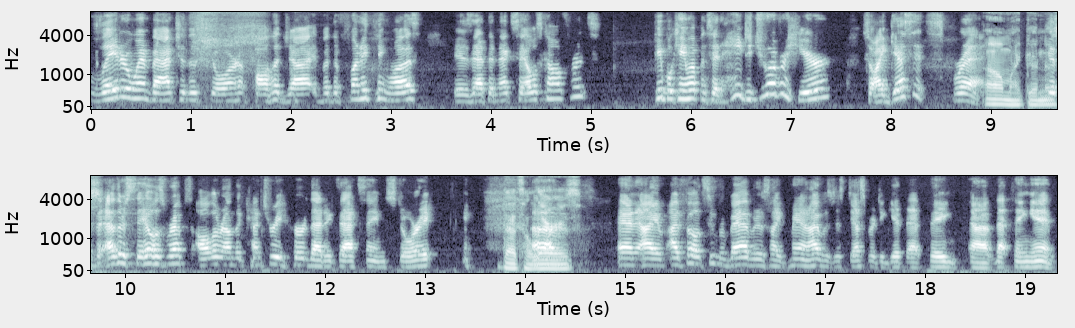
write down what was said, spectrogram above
later went back to the store and apologized. But the funny thing was, is at the next sales conference, people came up and said, "Hey, did you ever hear?" So I guess it spread Oh my because goodness. the other sales reps all around the country heard that exact same story. That's hilarious. And I, I felt super bad, but it's like, man, I was just desperate to get that thing uh, that thing in.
